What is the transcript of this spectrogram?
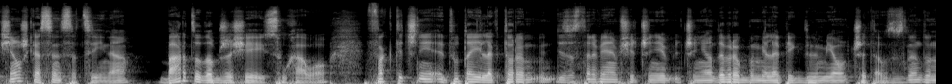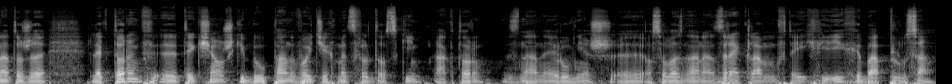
książka sensacyjna, bardzo dobrze się jej słuchało. Faktycznie tutaj lektorem zastanawiałem się, czy nie, czy nie odebrałbym je lepiej, gdybym ją czytał, ze względu na to, że lektorem y, tej książki był pan Wojciech Metzfeldowski, aktor znany, również y, osoba znana z reklam w tej chwili, chyba Plusa,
